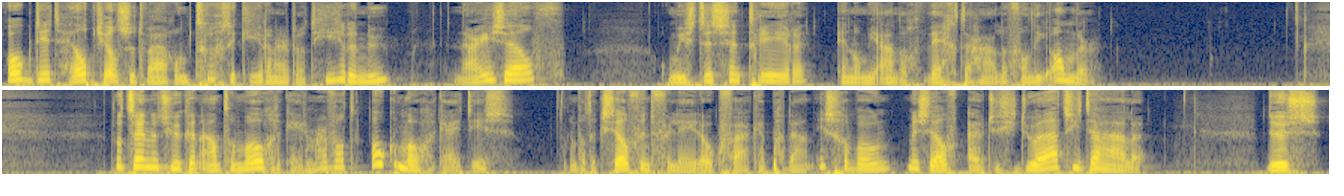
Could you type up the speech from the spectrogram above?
Ook dit helpt je als het ware om terug te keren naar dat hier en nu, naar jezelf, om je te centreren en om je aandacht weg te halen van die ander. Dat zijn natuurlijk een aantal mogelijkheden, maar wat ook een mogelijkheid is, en wat ik zelf in het verleden ook vaak heb gedaan, is gewoon mezelf uit de situatie te halen. Dus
